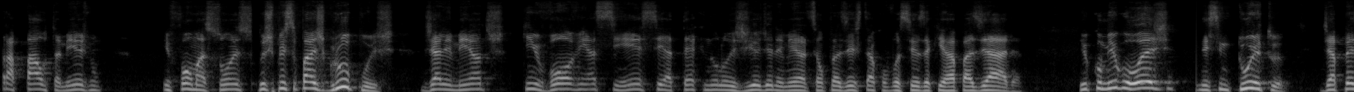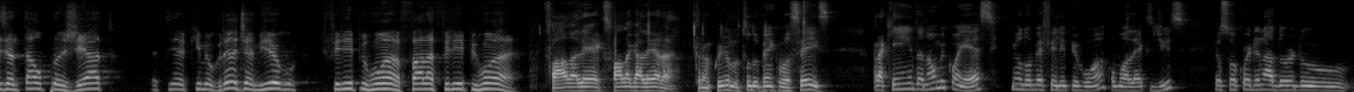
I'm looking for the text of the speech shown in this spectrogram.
para a pauta mesmo informações dos principais grupos de alimentos que envolvem a ciência e a tecnologia de alimentos. É um prazer estar com vocês aqui, rapaziada. E comigo hoje, nesse intuito de apresentar o projeto, eu tenho aqui meu grande amigo, Felipe Juan. Fala, Felipe Juan. Fala, Alex. Fala, galera. Tranquilo? Tudo bem com vocês? Para quem ainda não me conhece, meu nome é Felipe Juan, como o Alex disse. Eu sou coordenador do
